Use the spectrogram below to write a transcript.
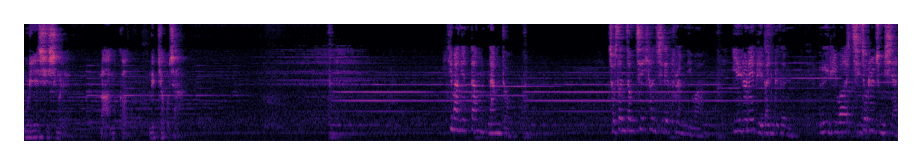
우리의 시심을 마음껏 느껴보자. 희망의 땅 남도 조선 정치 현실의 불합리와 인륜의 배반 등은 의리와 지조를 중시한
